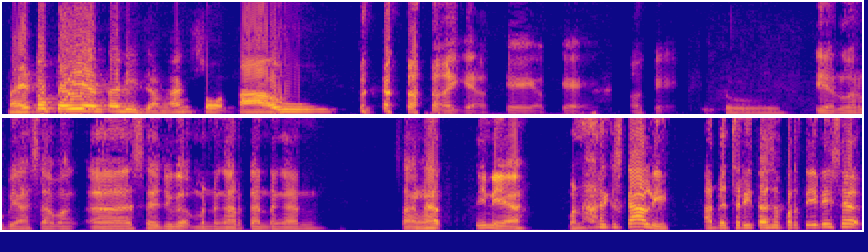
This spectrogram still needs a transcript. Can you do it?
Nah itu poin yang tadi. Jangan sok tahu Iya, oke, oke. Oke. gitu Iya, luar biasa, Bang. Eh, saya juga mendengarkan dengan sangat ini ya, menarik sekali. Ada cerita seperti ini saya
